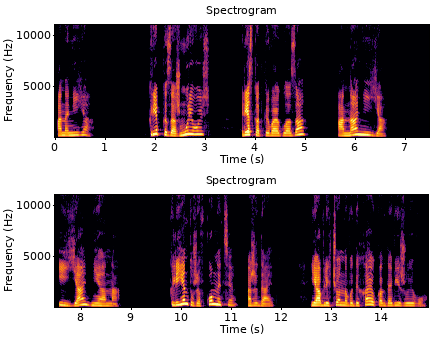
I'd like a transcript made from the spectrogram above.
Она не я. Крепко зажмуриваюсь, резко открываю глаза. Она не я. И я не она. Клиент уже в комнате, ожидает. Я облегченно выдыхаю, когда вижу его.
